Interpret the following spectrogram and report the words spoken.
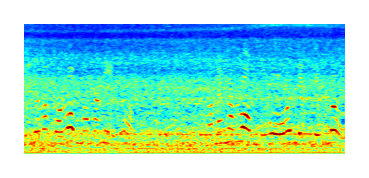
ดีแล้วมันพอร่มมันนั่นนี่พี่น้องตอนนั้นมันร่มโอ้โหเหยียบเหยียบเลย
